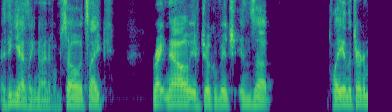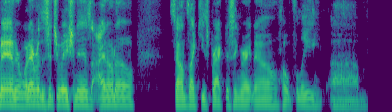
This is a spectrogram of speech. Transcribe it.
I think he has like nine of them. So it's like right now, if Djokovic ends up playing the tournament or whatever the situation is, I don't know. Sounds like he's practicing right now. Hopefully, um,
